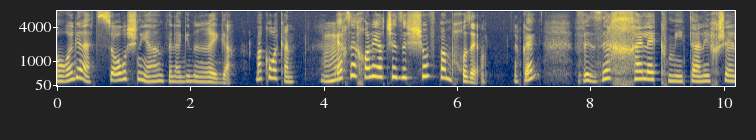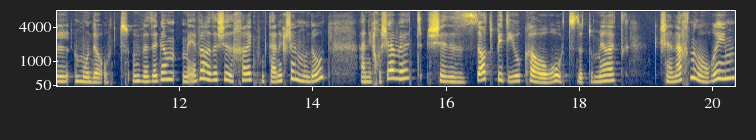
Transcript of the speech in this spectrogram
או רגע לעצור שנייה ולהגיד, רגע, מה קורה כאן? Mm-hmm. איך זה יכול להיות שזה שוב פעם חוזר, אוקיי? וזה חלק מתהליך של מודעות, וזה גם מעבר לזה שזה חלק מתהליך של מודעות, אני חושבת שזאת בדיוק ההורות, זאת אומרת, כשאנחנו הורים,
